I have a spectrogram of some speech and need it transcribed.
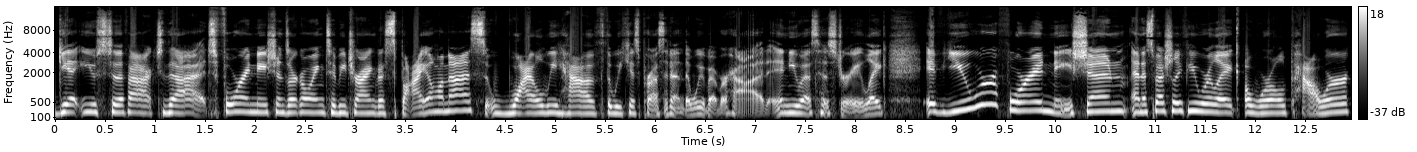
get used to the fact that foreign nations are going to be trying to spy on us while we have the weakest president that we've ever had in US history. Like, if you were a foreign nation, and especially if you were like a world power,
